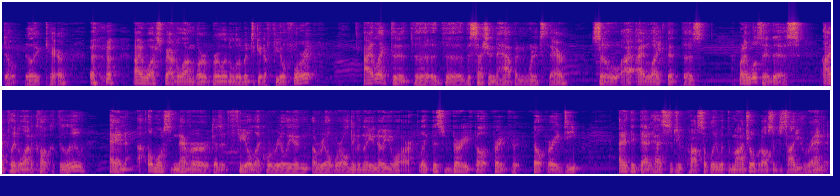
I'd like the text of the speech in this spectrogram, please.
don't really care. I watched Babylon Berlin a little bit to get a feel for it. I like the the the, the session to happen when it's there. So I, I like that this. But I will say this: I played a lot of Call of Cthulhu, and almost never does it feel like we're really in a real world, even though you know you are. Like this very felt very felt very deep, and I think that has to do possibly with the module, but also just how you ran it.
